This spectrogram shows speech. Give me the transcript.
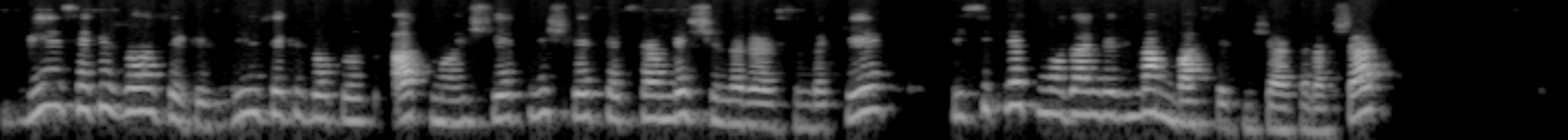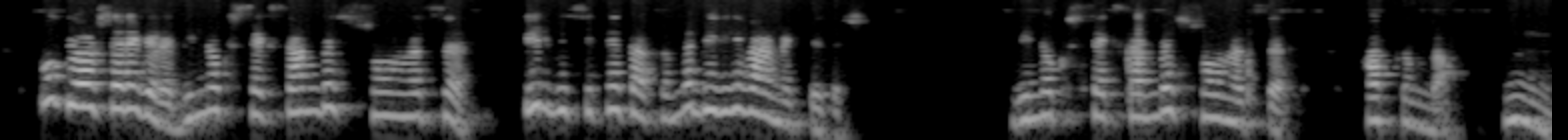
1818, 1830, 60, 70 ve 85 yıllar arasındaki bisiklet modellerinden bahsetmiş arkadaşlar. Bu görsele göre 1985 sonrası bir bisiklet hakkında bilgi vermektedir. 1985 sonrası hakkında. Hmm.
